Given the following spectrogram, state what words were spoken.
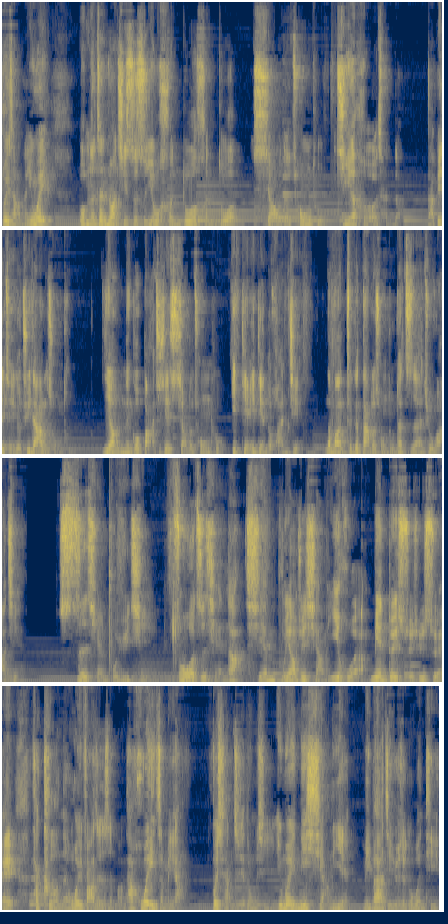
为啥呢？因为我们的症状其实是有很多很多小的冲突结合而成的啊，变成一个巨大的冲突。只要你能够把这些小的冲突一点一点的缓解，那么这个大的冲突它自然就瓦解。事前不预期。做之前呢，先不要去想一会儿面对谁谁谁，他可能会发生什么，他会怎么样？不想这些东西，因为你想也没办法解决这个问题，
